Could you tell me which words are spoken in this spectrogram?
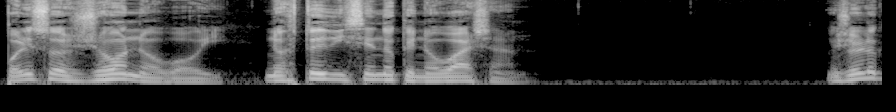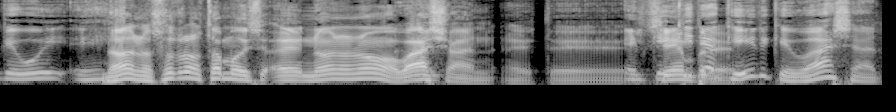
por eso yo no voy. No estoy diciendo que no vayan. Yo lo que voy es... No, nosotros no estamos diciendo, eh, no, no, no, vayan. Este, El que siempre. quiera que ir, que vaya.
